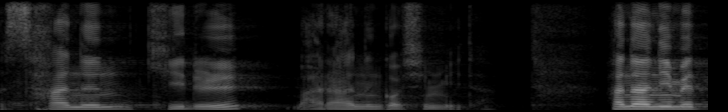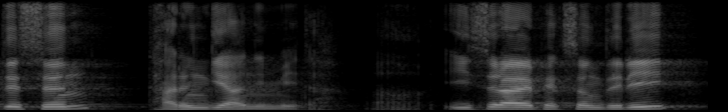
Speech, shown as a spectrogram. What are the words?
사는 길을 말하는 것입니다. 하나님의 뜻은 다른 게 아닙니다. 아, 이스라엘 백성들이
